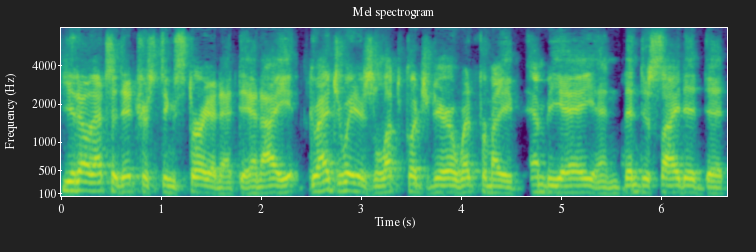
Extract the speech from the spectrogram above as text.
You know, that's an interesting story on that, Dan. I graduated as an electrical engineer, went for my MBA, and then decided that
